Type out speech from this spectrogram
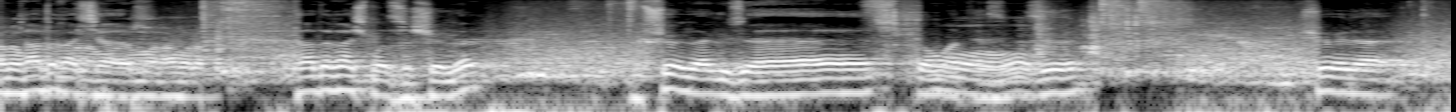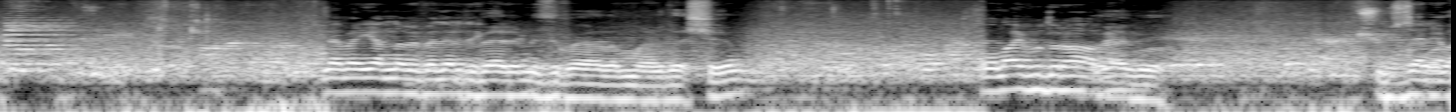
Aman, tadı aman, kaçar. aman, aman, aman. tadı kaçmasın şöyle. Şöyle güzel domatesimizi. Şöyle Hemen yanına biberleri de. biberimizi koyalım kardeşim. Olay budur abi. Olay bu. Şu güzel Olay bu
